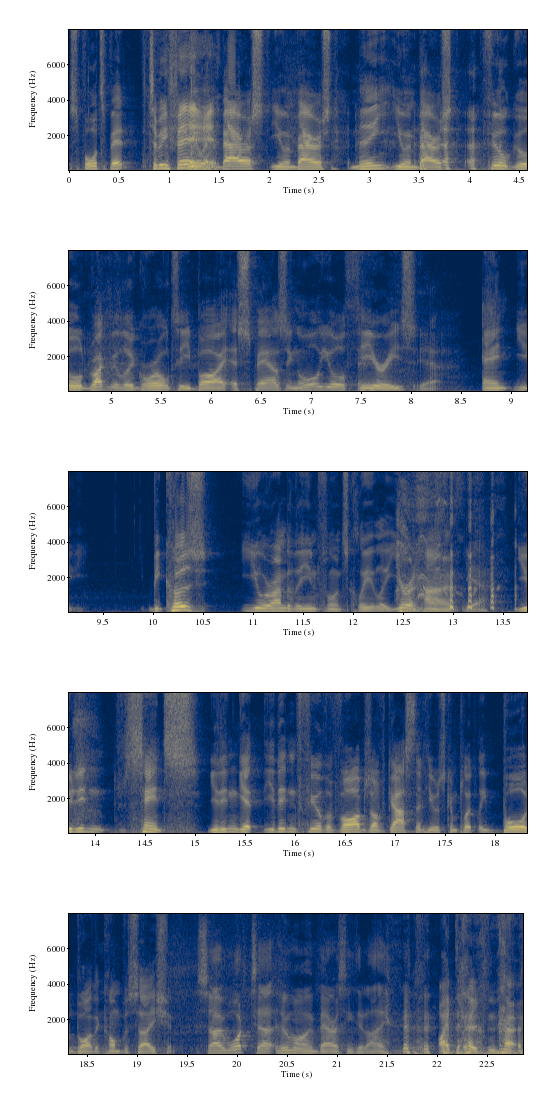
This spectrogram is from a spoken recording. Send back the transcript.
Sportsbet. To be fair, You embarrassed. You embarrassed me. You embarrassed Phil Gould, rugby league royalty, by espousing all your theories, Yeah. and you because you were under the influence. Clearly, you're at home. Yeah. You didn't sense. You didn't get. You didn't feel the vibes of Gus that he was completely bored by the conversation. So what? Uh, who am I embarrassing today? I don't know,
